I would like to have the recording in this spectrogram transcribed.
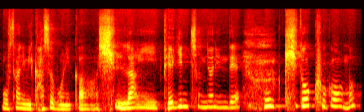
목사님이 가서 보니까 신랑이 백인 청년인데 키도 크고 뭐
